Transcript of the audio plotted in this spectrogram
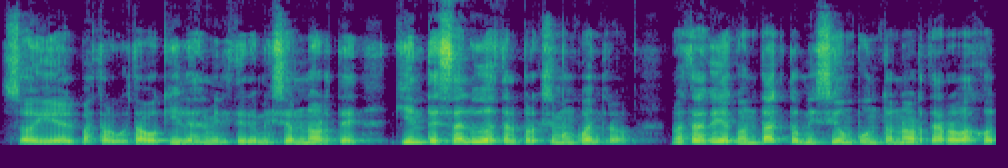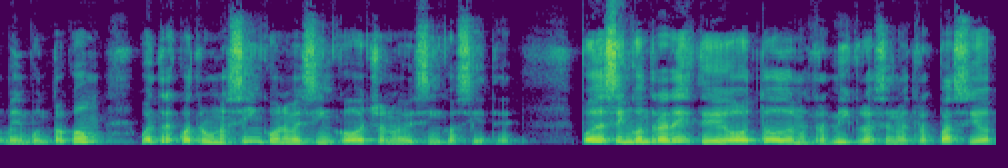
Soy el pastor Gustavo Quiles del Ministerio Misión Norte, quien te saluda hasta el próximo encuentro. Nuestras vías de contacto misión.norte.hotmail.com o al 3415-958-957. Puedes encontrar este o todos nuestros micros en nuestro espacio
